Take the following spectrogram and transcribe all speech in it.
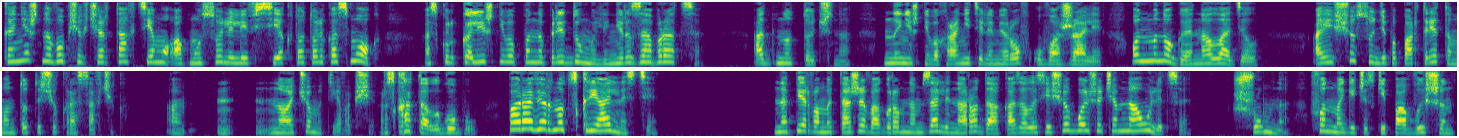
Конечно, в общих чертах тему обмусолили все, кто только смог, а сколько лишнего понапридумали, не разобраться. Одно точно. Нынешнего хранителя миров уважали. Он многое наладил. А еще, судя по портретам, он тот еще красавчик. А, ну о чем это я вообще? Раскатала губу. Пора вернуться к реальности. На первом этаже в огромном зале народа оказалось еще больше, чем на улице. Шумно, фон магически повышен.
